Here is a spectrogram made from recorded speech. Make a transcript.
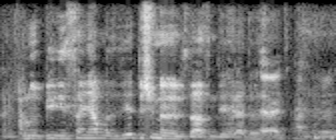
hani bunu bir insan yapmadı diye düşünmememiz lazım diye herhalde. Evet aynen öyle.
